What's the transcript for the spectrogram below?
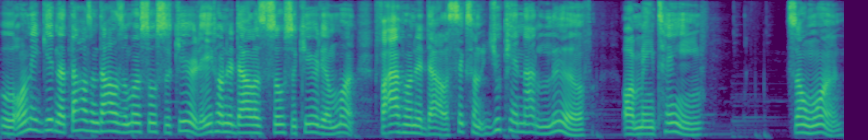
who only getting a thousand dollars a month Social Security, eight hundred dollars Social Security a month, five hundred dollars, six hundred. You cannot live or maintain someone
